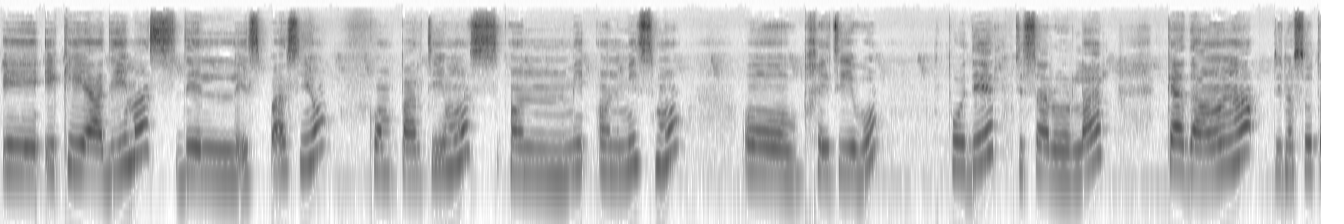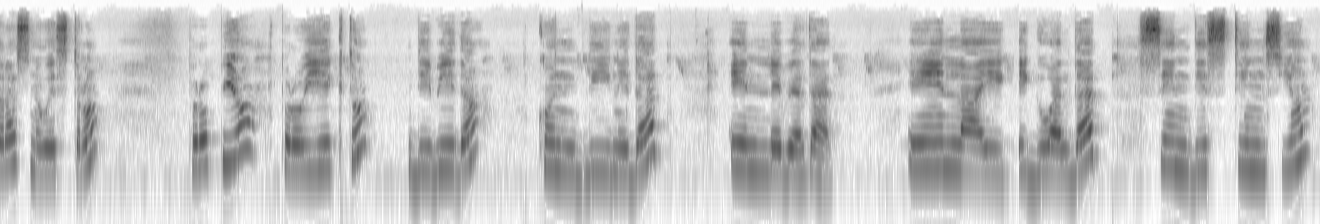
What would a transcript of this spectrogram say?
eh, y que además del espacio compartimos un, un mismo objetivo, poder desarrollar cada una de nosotras nuestro propio proyecto de vida con dignidad en libertad, en la igualdad sin distinción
